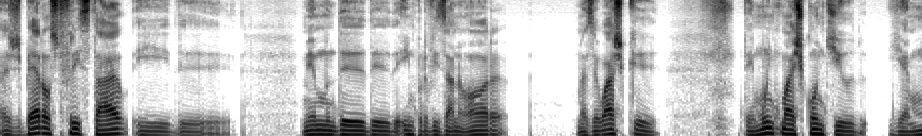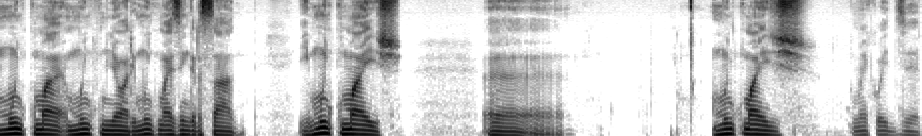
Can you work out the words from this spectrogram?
as battles de freestyle e de mesmo de, de, de improvisar na hora, mas eu acho que tem muito mais conteúdo e é muito, muito melhor e muito mais engraçado e muito mais uh, muito mais como é que eu ia dizer?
